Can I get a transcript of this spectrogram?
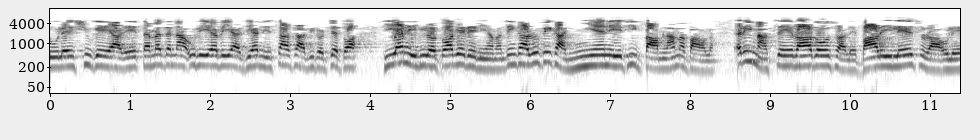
ကိုလည်းရှုခဲ့ရတယ်တမတနာဥရိယပယဇာနေစစပြီးတော့တက်သွား ဒီကနေပြီးတော့သွားခဲ့တဲ့နေရာမှာသင်္ခါရုပ္ပိခဉာဏ်နေအထိပါမလားမပါဘူးလားအဲ့ဒီမှာ10ပါးသောဆိုတာလေဘာတွေလဲဆိုတာကိုလေ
